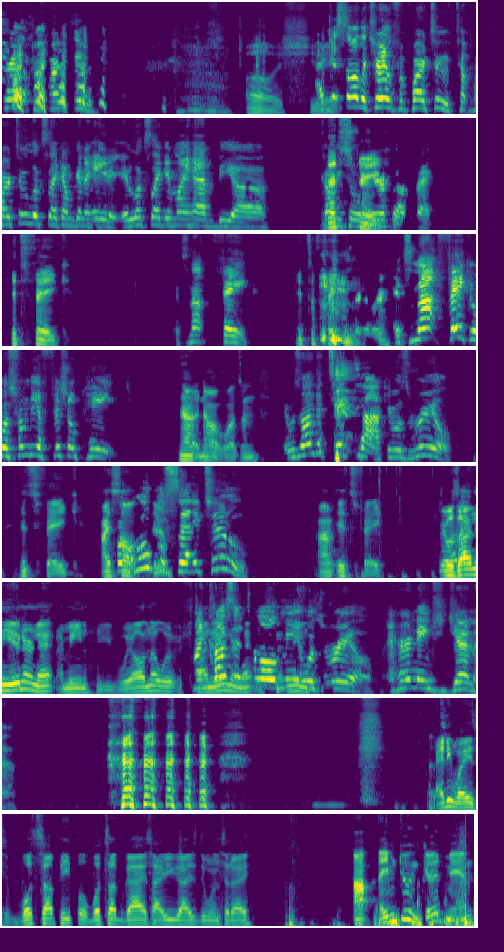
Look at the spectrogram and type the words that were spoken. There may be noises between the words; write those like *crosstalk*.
the trailer for part two. *laughs* Oh shit! I just saw the trailer for part two. Part two looks like I'm gonna hate it. It looks like it might have the uh coming That's to fake. America effect. It's fake. It's not fake. It's a fake *clears throat* trailer. It's not fake. It was from the official page. No, no, it wasn't. It was on the TikTok. it was real. It's fake. I But saw it Google too. said it too. Um, it's fake. it was on the internet. I mean, we all know it. My cousin told me it was real, and her name's Jenna. *laughs* That's Anyways, what's up, people? What's up, guys? How are you guys doing today? Uh, I'm doing good, man.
